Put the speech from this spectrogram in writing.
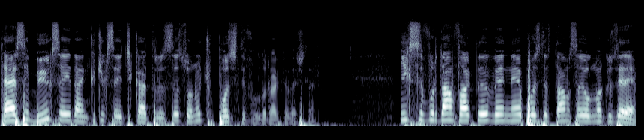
Tersi büyük sayıdan küçük sayı çıkartılırsa sonuç pozitif olur arkadaşlar. X sıfırdan farklı ve N pozitif tam sayı olmak üzere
